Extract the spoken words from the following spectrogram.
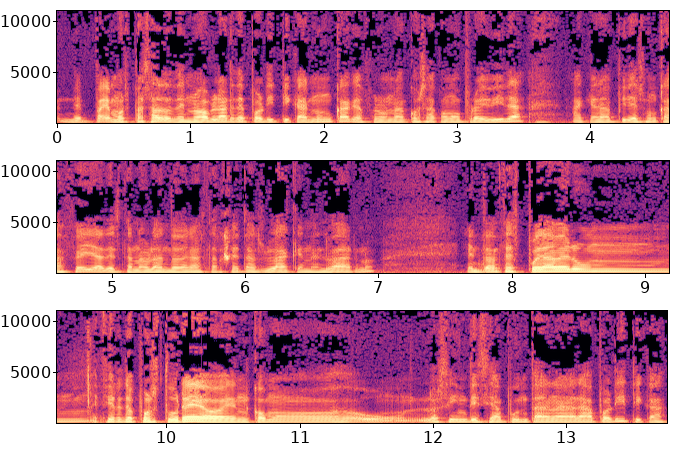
hemos pasado de no hablar de política nunca, que fue una cosa como prohibida, a que ahora pides un café y ya te están hablando de las tarjetas black en el bar, ¿no? Entonces puede haber un cierto postureo en cómo los indies se apuntan a la política.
